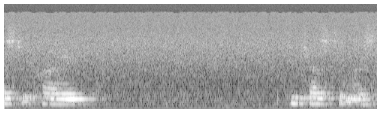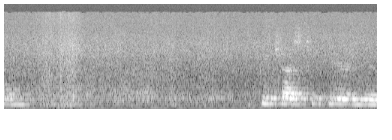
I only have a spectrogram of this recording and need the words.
Us to pray. Teach us to listen. Teach us to hear you.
